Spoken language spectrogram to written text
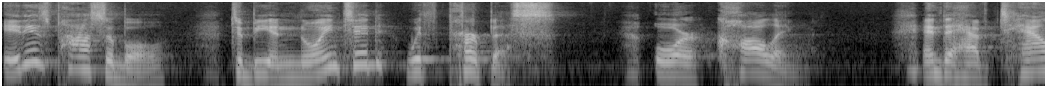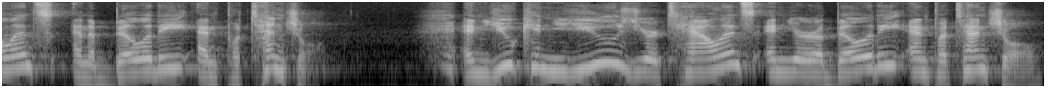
it is possible to be anointed with purpose or calling, and to have talents and ability and potential. And you can use your talents and your ability and potential,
